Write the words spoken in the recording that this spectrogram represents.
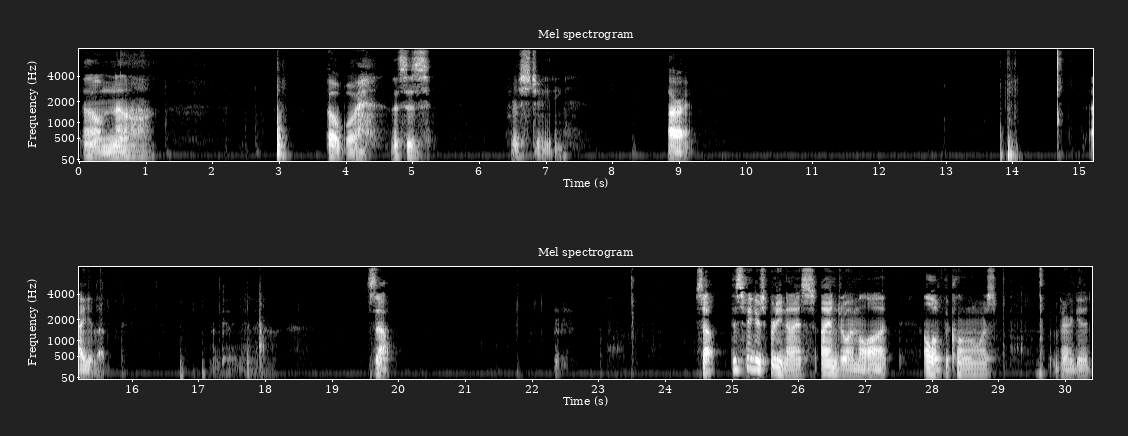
Oh no. Oh boy, this is frustrating. Alright. I give up. I'm cutting that out. So. So, this figure's pretty nice. I enjoy him a lot. I love the Clone Wars. Very good.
